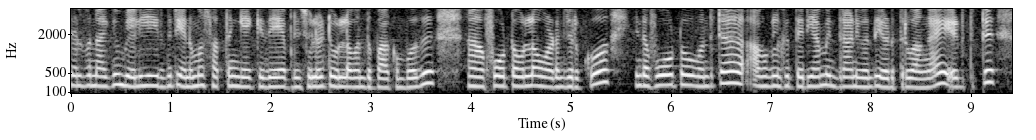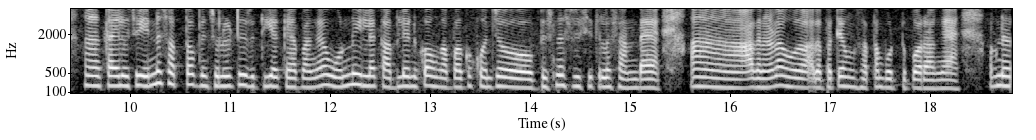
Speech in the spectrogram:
செல்வநாயகியும் வெளியே இருந்துட்டு என்னமோ சத்தம் கேட்குதே அப்படின்னு சொல்லிட்டு உள்ளே வந்து பார்க்கும்போது ஃபோட்டோவில் உடஞ்சிருக்கும். இந்த ஃபோட்டோ வந்துட்டு அவங்களுக்கு தெரியாமல் இந்திராணி வந்து எடுத்துருவாங்க. எடுத்துட்டு கையில் வச்சு என்ன சத்தம்? அப்படின்னு சொல்லிட்டு ரித்திகா கேட்பாங்க. ஒன்றும் இல்லை கபிலனுக்கும் அவங்க அப்பாவுக்கும் கொஞ்சம் பிஸ்னஸ் விஷயத்தில் சண்டை. அதனால் அதை பற்றி அவங்க சத்தம் போட்டு போகிறாங்க அப்படின்னு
